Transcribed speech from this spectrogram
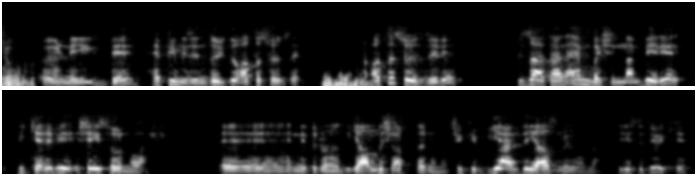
çok örneği de hepimizin duyduğu atasözleri. Atasözleri zaten en başından beri bir kere bir şey sorunu var. Ee, nedir onun adı? Yanlış aktarımı. Çünkü bir yerde yazmıyor bunlar. Birisi diyor ki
